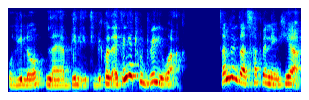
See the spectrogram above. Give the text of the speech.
of, you know, liability, because I think it would really work. Something that's happening here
